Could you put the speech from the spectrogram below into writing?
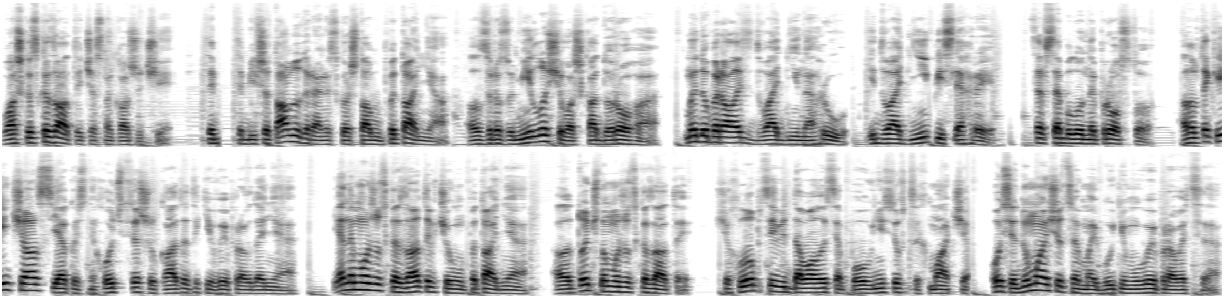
Важко сказати, чесно кажучи. Це більше там до тренерського штабу питання, але зрозуміло, що важка дорога. Ми добирались два дні на гру і два дні після гри. Це все було непросто. Але в такий час якось не хочеться шукати такі виправдання. Я не можу сказати, в чому питання, але точно можу сказати, що хлопці віддавалися повністю в цих матчах. Ось я думаю, що це в майбутньому виправиться.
